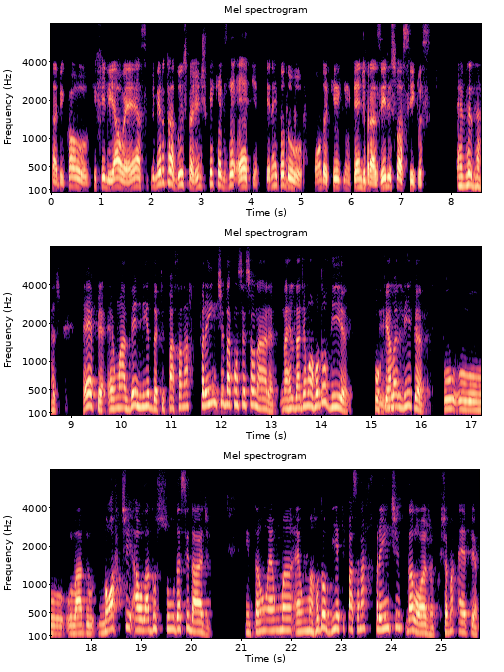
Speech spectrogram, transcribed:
sabe? Qual, que filial é essa? Primeiro traduz pra gente o que quer dizer Épia, porque nem todo mundo aqui entende Brasília e suas siglas. É verdade. Épia é uma avenida que passa na frente da concessionária. Na realidade, é uma rodovia, porque ela Uhum, liga o, o, o lado norte ao lado sul da cidade. Então, é uma, é uma rodovia que passa na frente da loja, que chama Épia,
